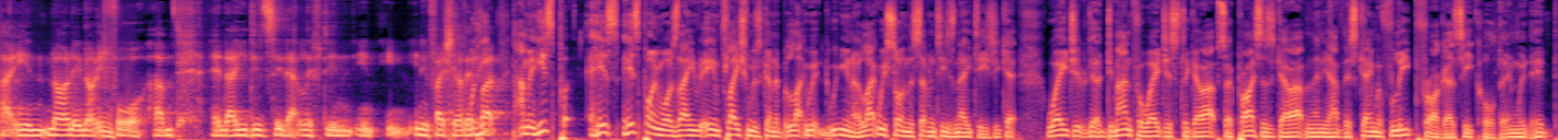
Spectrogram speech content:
uh, in 1994, mm. um, and uh, you did see that lift in in, in, in inflation out there. Well, he, but I mean, he's put his his point was that inflation was going to like you know like we saw in the 70s and 80s. You get wage uh, demand for wages to go up, so prices go up, and then you have this game of leapfrog, as he called it, and it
